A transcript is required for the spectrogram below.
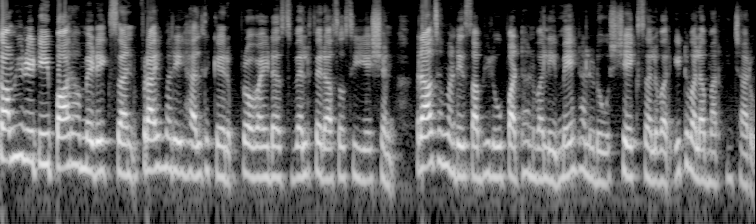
Community paramedics and primary health care providers welfare association Rajahmundry సభ్యులు పట్టణవల్లి మేనలుడు షేక్ సల్వర్ ఇటీవల మరణించారు.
